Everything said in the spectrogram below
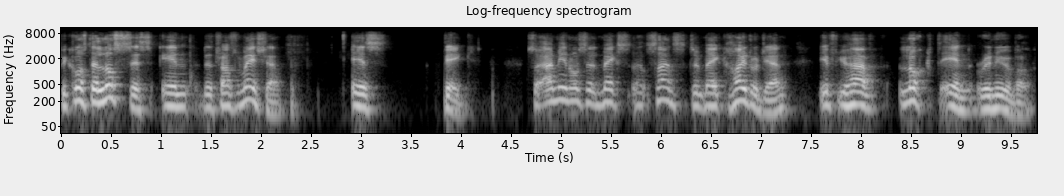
because the losses in the transformation is big. So I mean, also it makes sense to make hydrogen if you have locked in renewable,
